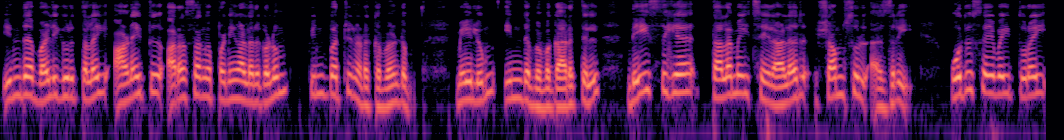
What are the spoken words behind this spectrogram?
இந்த வலியுறுத்தலை அனைத்து அரசாங்க பணியாளர்களும் பின்பற்றி நடக்க வேண்டும். மேலும் இந்த விவகாரத்தில் தேசிய தலைமைச் செயலாளர் ஷம்சுல் அஸ்ரி பொது சேவை துறை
